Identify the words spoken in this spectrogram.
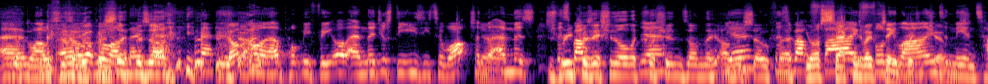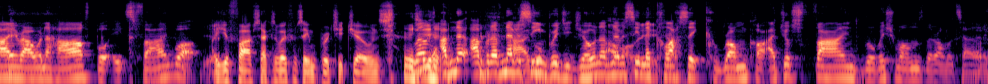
Um, the blouse um, is I've open. Go on slippers then, on. yeah, yeah. Go on, I'll put my feet up, and they're just easy to watch. And, Yeah. and there's Just there's about- reposition all the yeah. cushions on the on yeah, the sofa. There's about You're five seconds away from funny saying Bridget lines in the Jones. entire hour and a half, but it's fine. What? Are you five seconds away from saying Bridget Jones? Well, I've ne- I- but I've never I seen will- Bridget Jones. I've Oh, never seen the classic rom com. I just find rubbish ones that are on the telly and I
